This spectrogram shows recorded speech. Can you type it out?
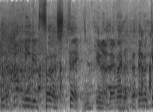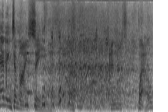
You know, not needed first thing. You know, they were they were getting to my scene, and well,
